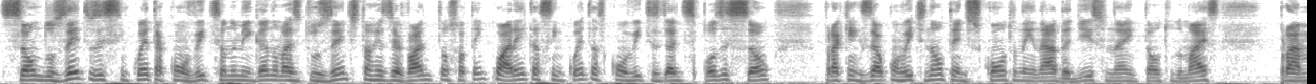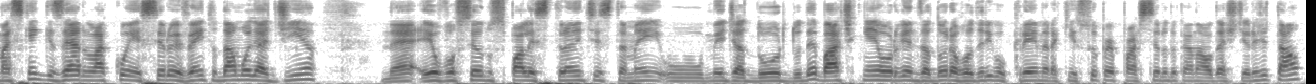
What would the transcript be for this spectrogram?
São 250 convites, se eu não me engano, mas 200 estão reservados, então só tem 40, 50 convites à disposição. Para quem quiser o convite, não tem desconto nem nada disso, né? Então tudo mais. Pra, mas quem quiser lá conhecer o evento, dá uma olhadinha. Né? Eu vou ser um dos palestrantes também, o mediador do debate. Quem é o organizador é o Rodrigo Kremer, aqui, super parceiro do canal Dash Digital.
